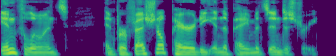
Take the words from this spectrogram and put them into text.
influence, and professional parity in the payments industry.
